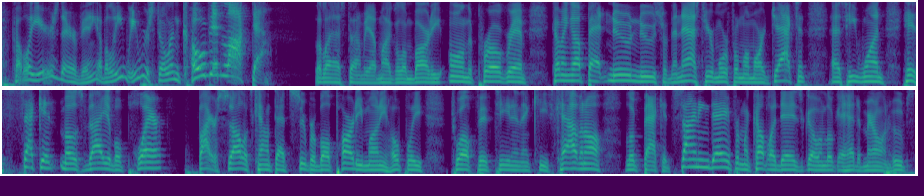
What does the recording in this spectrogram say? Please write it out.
a couple of years there, Vinny. I believe we were still in COVID lockdown the last time we had Michael Lombardi on the program. Coming up at noon, news from the Nest. Hear more from Lamar Jackson as he won his second most valuable player buy or sell. Let's count that Super Bowl party money. Hopefully, twelve fifteen, and then Keith Kavanaugh look back at signing day from a couple of days ago and look ahead to Maryland hoops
